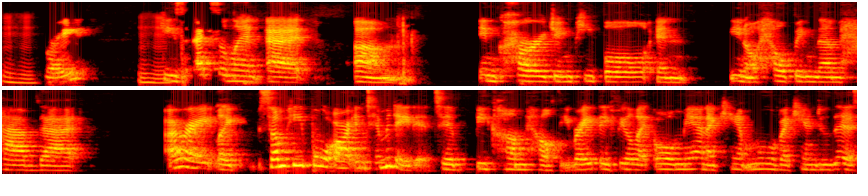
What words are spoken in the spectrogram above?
Mm-hmm. Right? Mm-hmm. He's excellent at um, encouraging people and you know, helping them have that. All right, like some people are intimidated to become healthy, right? They feel like, oh man, I can't move, I can't do this.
